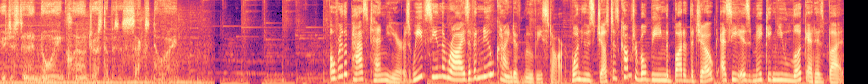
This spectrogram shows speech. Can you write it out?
You're just an annoying clown dressed up as a sex toy. Over the past 10 years, we've seen the rise of a new kind of movie star, one who's just as comfortable being the butt of the joke as he is making you look at his butt.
